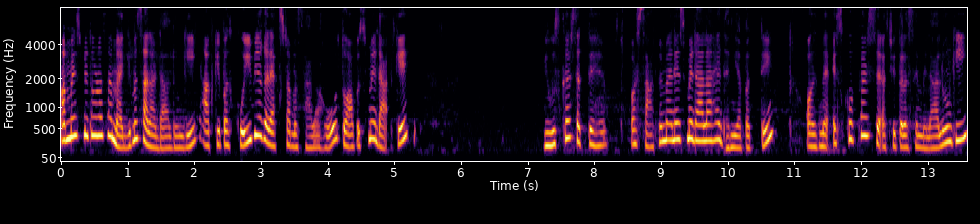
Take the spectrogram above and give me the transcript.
अब मैं इसमें थोड़ा सा मैगी मसाला डाल दूँगी। आपके पास कोई भी अगर एक्स्ट्रा मसाला हो तो आप उसमें डाल के यूज़ कर सकते हैं। और साथ में मैंने इसमें डाला है धनिया पत्ते। और मैं इसको फिर से अच्छी तरह से मिला लूँगी।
